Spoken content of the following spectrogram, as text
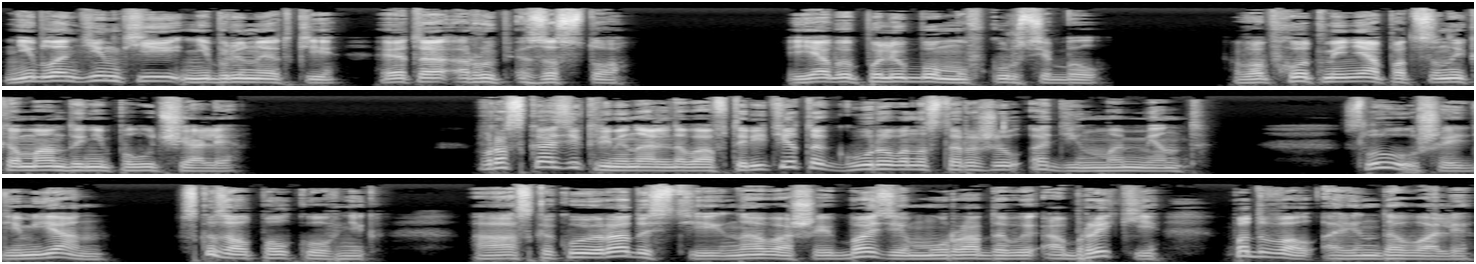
Ни блондинки, ни брюнетки. Это рубь за сто. Я бы по-любому в курсе был. В обход меня пацаны команды не получали. В рассказе криминального авторитета Гурова насторожил один момент. «Слушай, Демьян», — сказал полковник, — «а с какой радости на вашей базе Мурадовы Абреки подвал арендовали?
